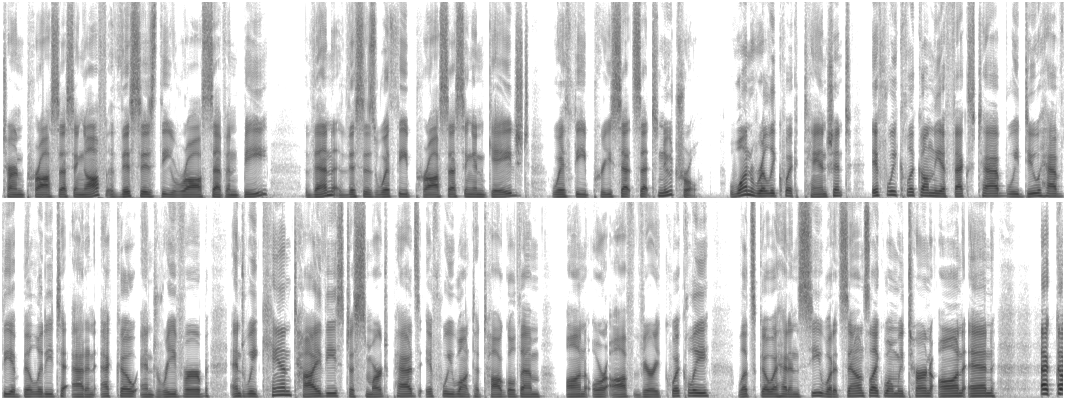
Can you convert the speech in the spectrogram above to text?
turn processing off. This is the RAW 7B. Then this is with the processing engaged with the preset set to neutral. One really quick tangent if we click on the effects tab, we do have the ability to add an echo and reverb, and we can tie these to smart pads if we want to toggle them on or off very quickly. Let's go ahead and see what it sounds like when we turn on an echo.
